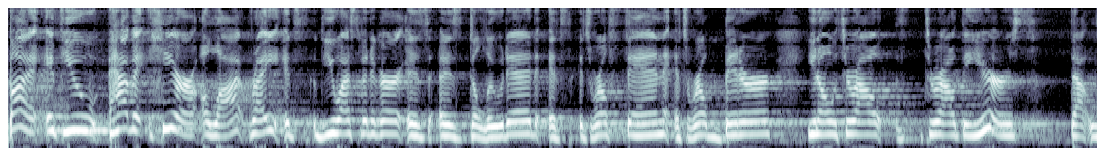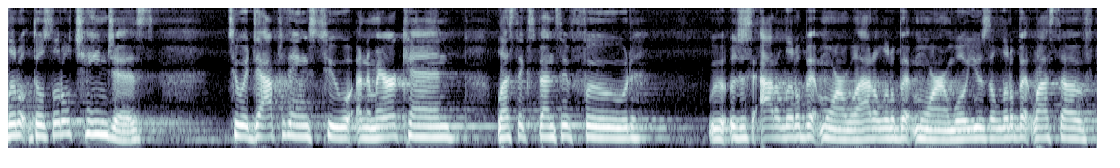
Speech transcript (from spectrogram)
But if you have it here a lot, right? It's U.S. vinegar is is diluted. It's it's real thin. It's real bitter. You know, throughout throughout the years, that little those little changes to adapt things to an American, less expensive food. We'll just add a little bit more. We'll add a little bit more, and we'll use a little bit less of,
